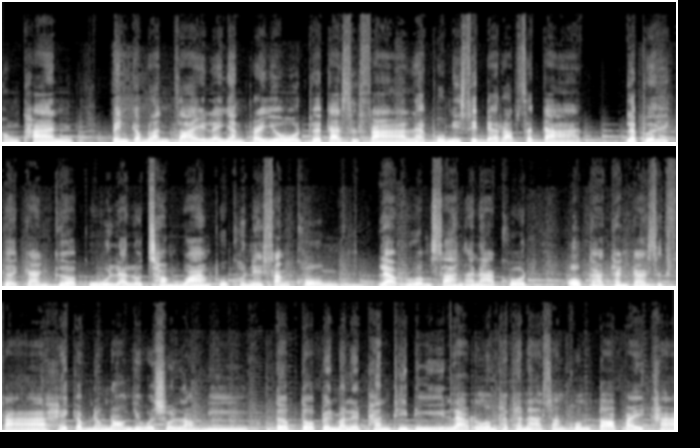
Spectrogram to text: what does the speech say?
ของท่านเป็นกำลังใจและยังประโยชน์เพื่อการศึกษาและผู้มีสิทธิ์ได้รับสกาด และเพื่อให้เกิดการเกื้อกูลและลดช่องว่างผู้คนในสังคม และร่วมสร้างอนาคต โอกาสทางการศึกษาให้กับน้องๆ เยาวชนเหล่านี้ เติบโตเป็นเมล็ดพันธุ์ที่ดีและร่วมพัฒนาสังคมต่อไปค่ะ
